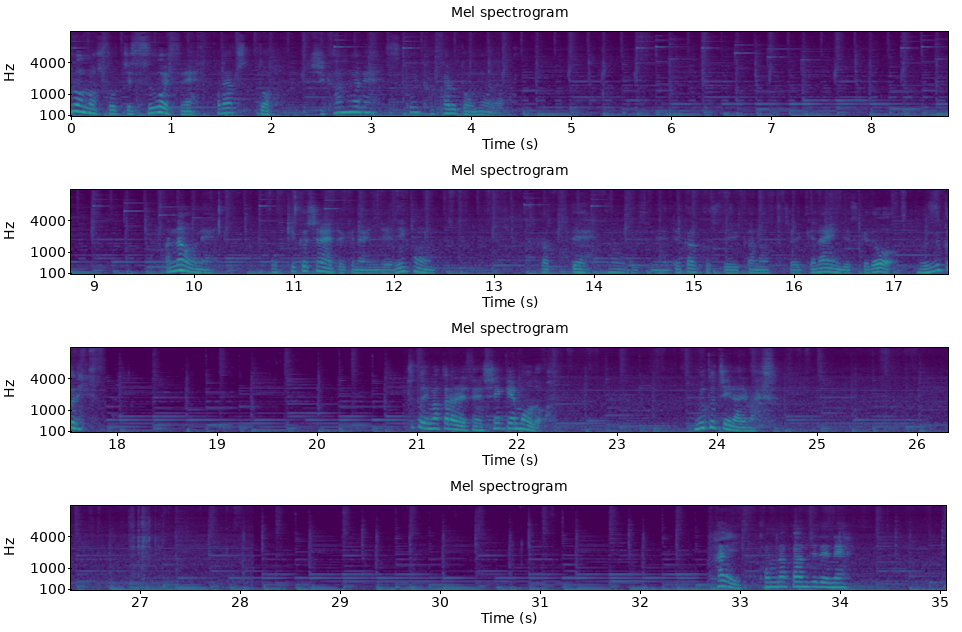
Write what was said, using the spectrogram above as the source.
ロの人ってすごいですね。これはちょっと時間がねすごいかかると思うよ穴をね大きくしないといけないんで2本使ってそうですねでかくしていかなくちゃいけないんですけどむずくね。ちょっと今からですね真剣モード。無口になります。はいこんな感じでね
